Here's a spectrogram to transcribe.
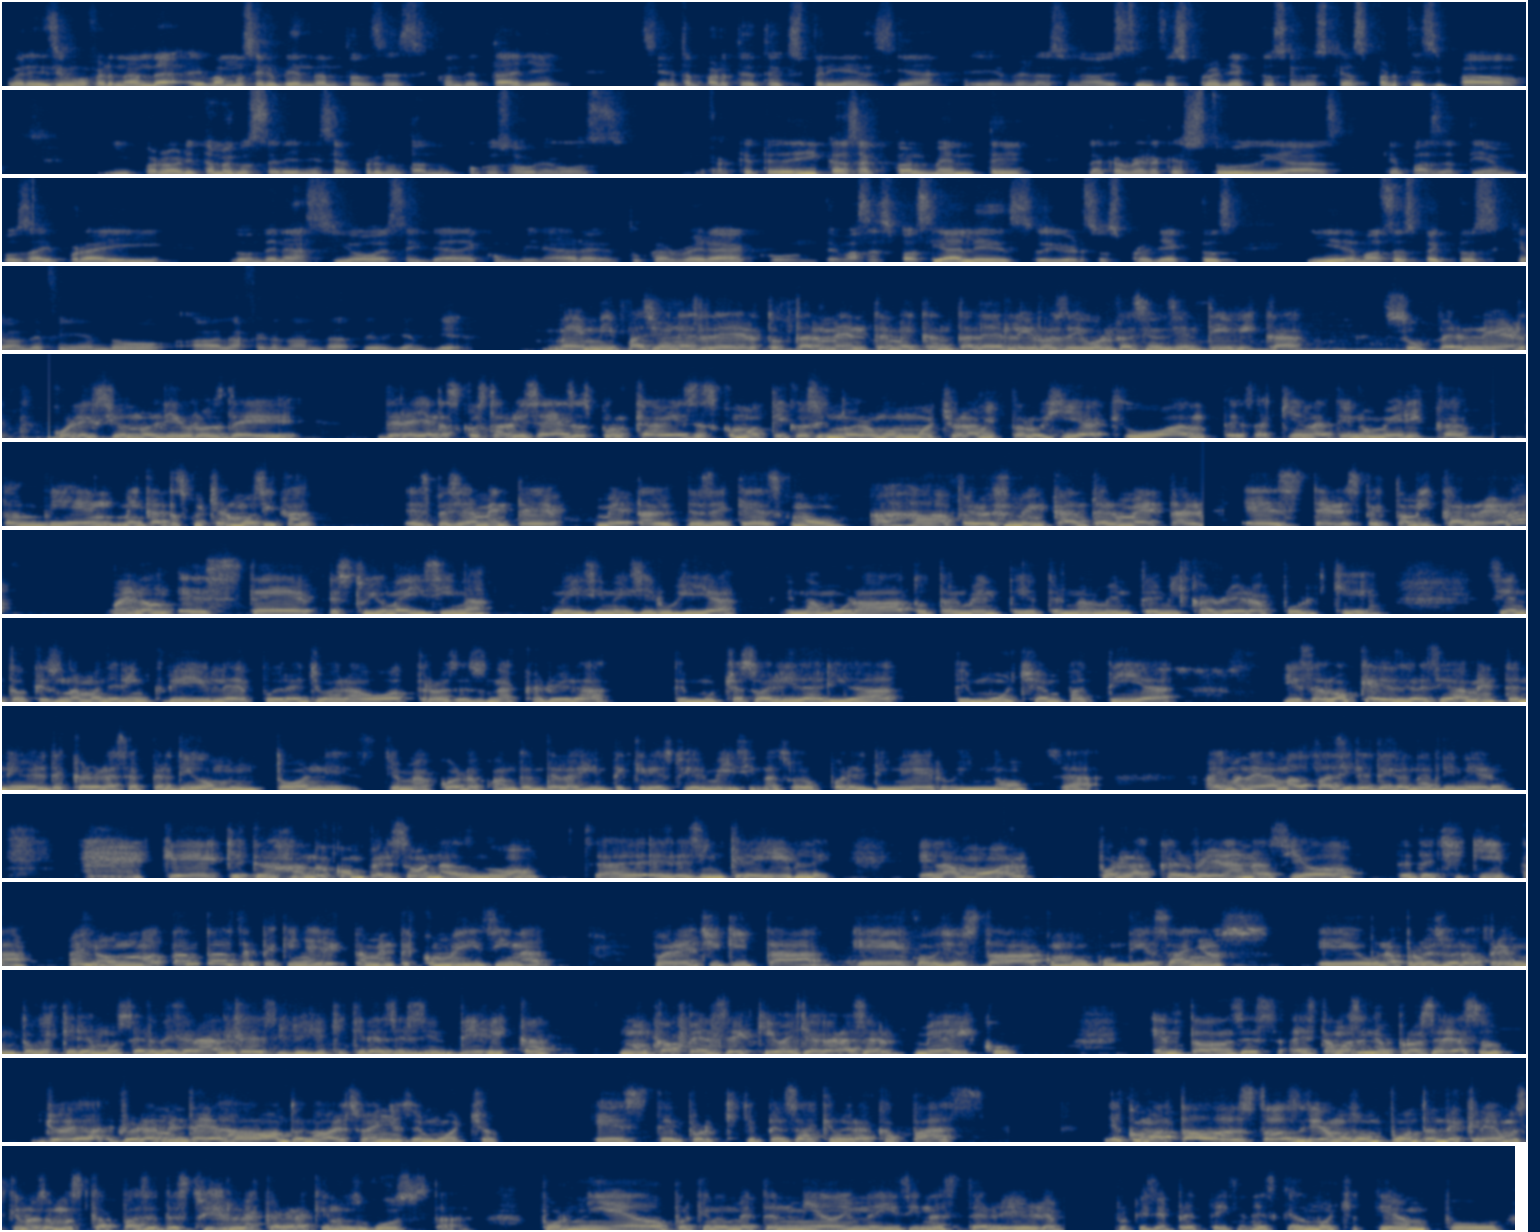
Buenísimo, Fernanda. Ahí vamos a ir viendo entonces con detalle cierta parte de tu experiencia eh, relacionada a distintos proyectos en los que has participado. Y por ahorita me gustaría iniciar preguntando un poco sobre vos. ¿A qué te dedicas actualmente? ¿La carrera que estudias? ¿Qué pasatiempos hay por ahí? ¿Dónde nació esa idea de combinar eh, tu carrera con temas espaciales o diversos proyectos y demás aspectos que van definiendo a la Fernanda de hoy en día? Me- mi pasión es leer totalmente. Me encanta leer libros de divulgación científica. Super nerd. Colecciono libros de, de leyendas costarricenses porque a veces como ticos ignoramos mucho la mitología que hubo antes aquí en Latinoamérica. También me encanta escuchar música, especialmente metal. Sé que es como, ajá, pero me encanta el metal. Este, respecto a mi carrera, bueno, este, estudio medicina, medicina y cirugía, enamorada totalmente y eternamente de mi carrera porque siento que es una manera increíble de poder ayudar a otros, es una carrera de mucha solidaridad, de mucha empatía, y es algo que desgraciadamente a nivel de carrera se ha perdido montones. Yo me acuerdo cuando antes la gente quería estudiar medicina solo por el dinero y no, o sea, hay maneras más fáciles de ganar dinero que, que trabajando con personas, ¿no? O sea, es, es increíble. El amor por la carrera nació desde chiquita, bueno, no tanto desde pequeña directamente con medicina, pero de chiquita, eh, cuando yo estaba como con 10 años, eh, una profesora preguntó qué queríamos ser de grandes y yo dije que quería ser científica. Nunca pensé que iba a llegar a ser médico, entonces, estamos en el proceso. Yo, yo realmente ya dejado abandonado el sueño hace mucho, este, porque yo pensaba que no era capaz. Y como a todos, todos llegamos a un punto donde creemos que no somos capaces de estudiar la carrera que nos gusta, por miedo, porque nos meten miedo. Y medicina es terrible, porque siempre te dicen, es que es mucho tiempo,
